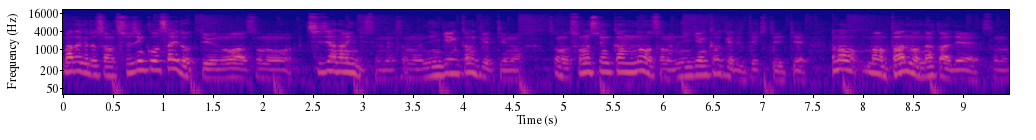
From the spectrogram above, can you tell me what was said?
まあだけどその主人公サイドっていうのはその血じゃないんですよね。その人間関係っていうのはそのその瞬間のその人間関係でできていてあのまあバンの中でその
